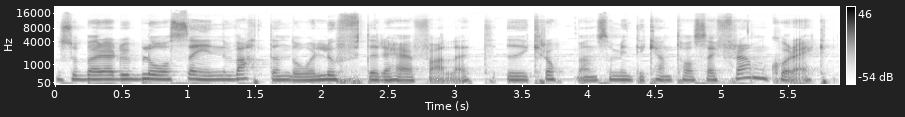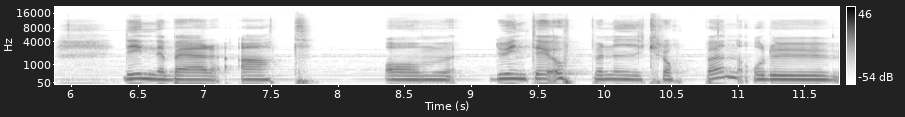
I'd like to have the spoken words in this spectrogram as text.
Och så börjar du blåsa in vatten då, luft i det här fallet, i kroppen som inte kan ta sig fram korrekt. Det innebär att om du inte är öppen i kroppen och du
